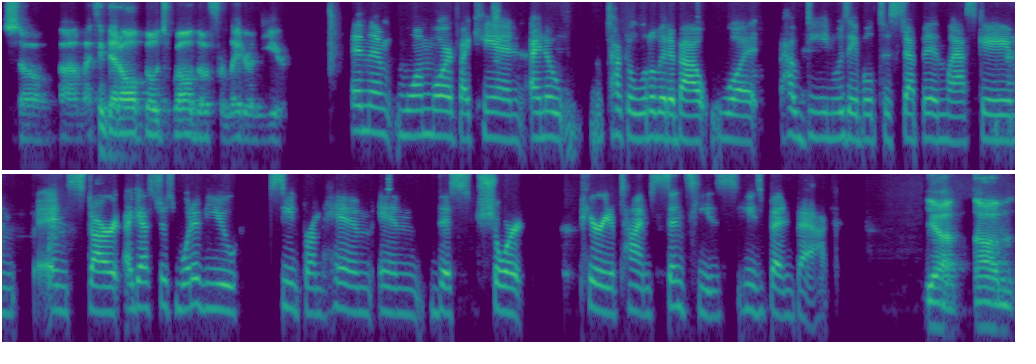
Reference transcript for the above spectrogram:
So um, i think that all bodes well though for later in the year. And then one more if i can. I know we talked a little bit about what how dean was able to step in last game and start. I guess just what have you seen from him in this short period of time since he's he's been back. Yeah, um,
